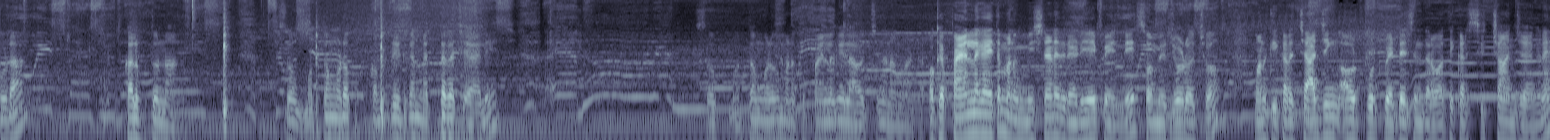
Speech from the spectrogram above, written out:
కూడా కలుపుతున్నాను. సో మొత్తం కూడా కంప్లీట్గా మెత్తగా చేయాలి. సో మొత్తం కూడా మనకు ఫైనల్గా ఇలా వచ్చిందన్నమాట. ఓకే ఫైనల్గా అయితే మనకు మిషన్ అనేది రెడీ అయిపోయింది. సో మీరు చూడొచ్చు మనకి ఇక్కడ ఛార్జింగ్ అవుట్పుట్ పెట్టేసిన తర్వాత ఇక్కడ స్విచ్ ఆన్ చేయగానే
